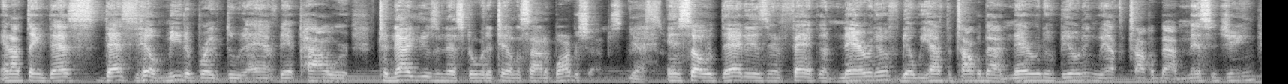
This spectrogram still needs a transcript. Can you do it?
And I think that's that's helped me to break through to have that power to now using that story to tell inside of barbershops. Yes. And so that is in fact a narrative that we have to talk about narrative building. We have to talk about messaging.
